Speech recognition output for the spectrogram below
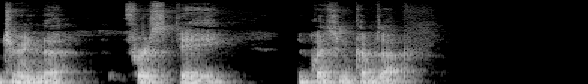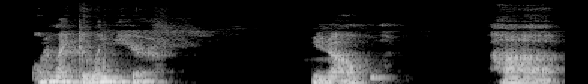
during the first day, the question comes up what am I doing here? You know, uh,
